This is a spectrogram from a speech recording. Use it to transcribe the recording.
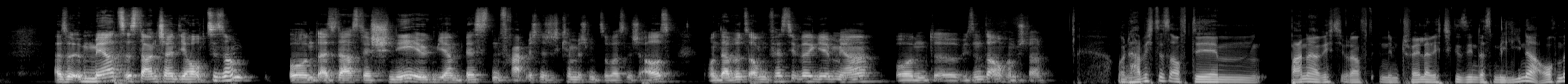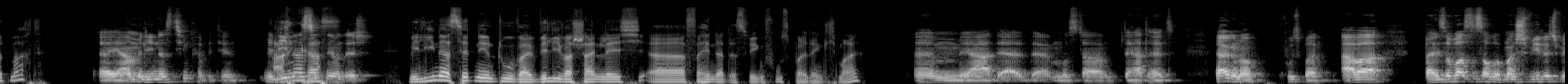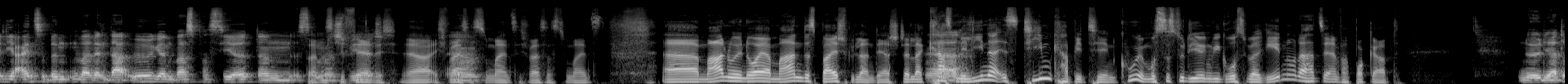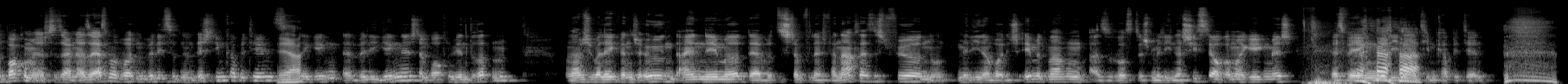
Also im März ist da anscheinend die Hauptsaison. Und also da ist der Schnee irgendwie am besten. Frag mich nicht, ich kenne mich mit sowas nicht aus. Und da wird es auch ein Festival geben, ja. Und äh, wir sind da auch am Start. Und habe ich das auf dem Banner richtig oder auf, in dem Trailer richtig gesehen, dass Melina auch mitmacht? Äh, ja, Melina ist Teamkapitän. Melina, Ach. Sydney und ich. Melina, Sydney und du, weil Willi wahrscheinlich äh, verhindert ist wegen Fußball, denke ich mal. Ähm, ja, der, der muss da, der hat halt, ja genau, Fußball. Aber bei sowas ist auch immer schwierig, Willi einzubinden, weil wenn da irgendwas passiert, dann ist Dann immer ist schwierig. gefährlich. Ja, ich weiß, Ja. was du meinst. Ich weiß, was du meinst. Äh, Manuel Neuer, mahnendes Beispiel an der Stelle. Krass, Ja. Melina ist Teamkapitän. Cool. Musstest du die irgendwie groß überreden oder hat sie einfach Bock gehabt? Nö, die hatte Bock, um ehrlich zu sein. Also erstmal wollten Willi, und ich Teamkapitän. Ja. Ging, äh, Willi ging nicht, dann brauchten wir einen dritten. Und dann habe ich überlegt, wenn ich irgendeinen nehme, der wird sich dann vielleicht vernachlässigt führen. Und Melina wollte ich eh mitmachen. Also lustig, Melina schießt ja auch immer gegen mich. Deswegen Melina Teamkapitän.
